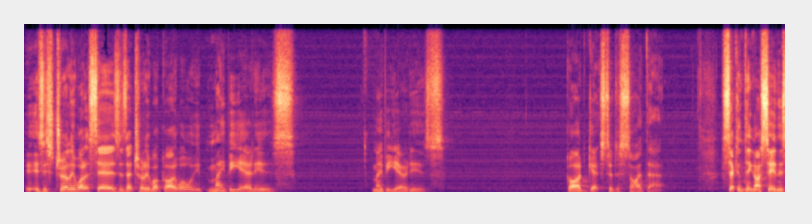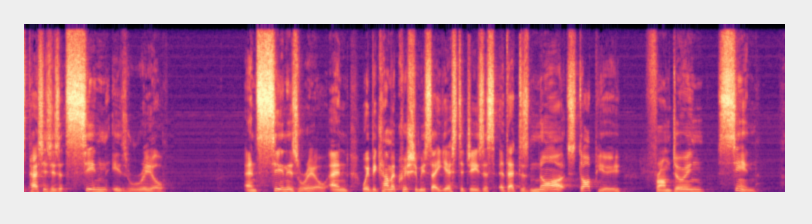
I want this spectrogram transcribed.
is this truly what it says? Is that truly what God? Well, maybe, yeah, it is. Maybe, yeah, it is. God gets to decide that. Second thing I see in this passage is that sin is real. And sin is real. And we become a Christian, we say yes to Jesus. That does not stop you from doing sin.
